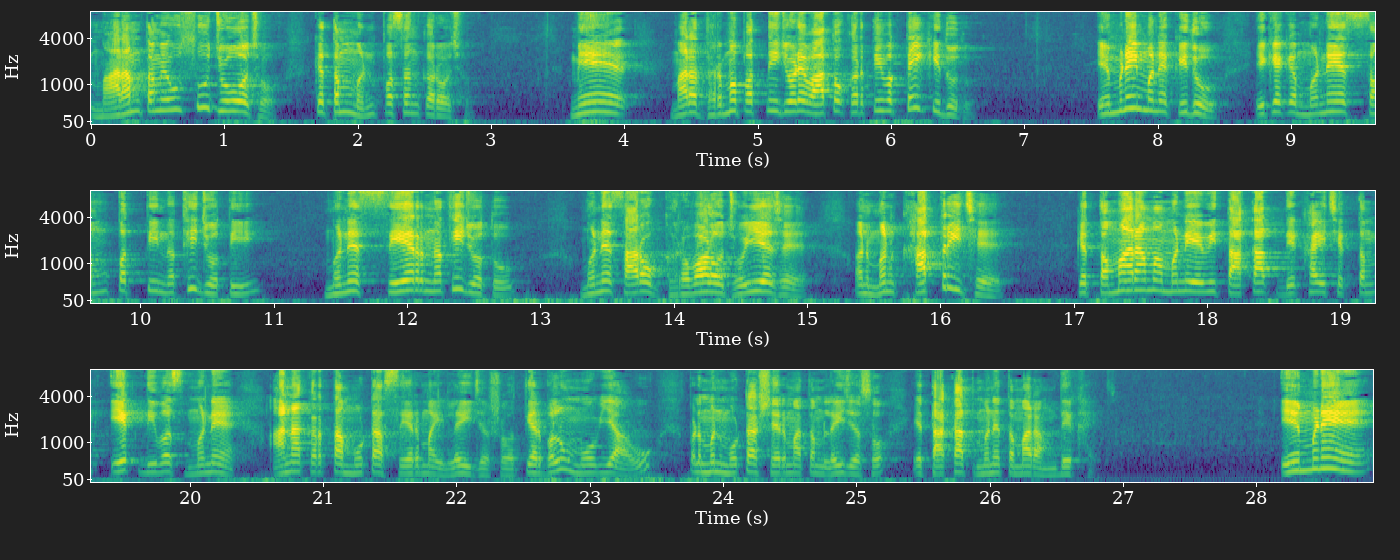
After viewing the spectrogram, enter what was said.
મારામાં તમે એવું શું જુઓ છો? કે તમે મનપસંદ કરો છો. મેં મારા ધર્મપત્ની જોડે વાતો કરતી વખતે કીધું હતું એમણે મને કીધું, એ કે મને સંપત્તિ નથી જોતી, મને શેર નથી જોતું, મને સારો ઘરવાળો જોઈએ છે અને મને ખાતરી છે કે તમારામાં મને એવી તાકાત દેખાય છે કે તમે એક દિવસ મને આના કરતાં મોટા શેરમાં લઈ જશો. અત્યારે ભલે હું મોવિયા આવું, પણ મને મોટા શહેરમાં તમે લઈ જશો, એ તાકાત મને તમારામાં દેખાય. એમણે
